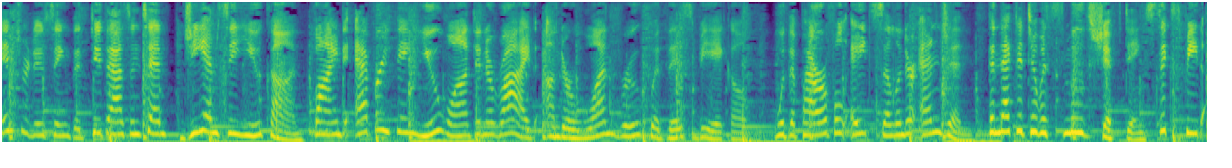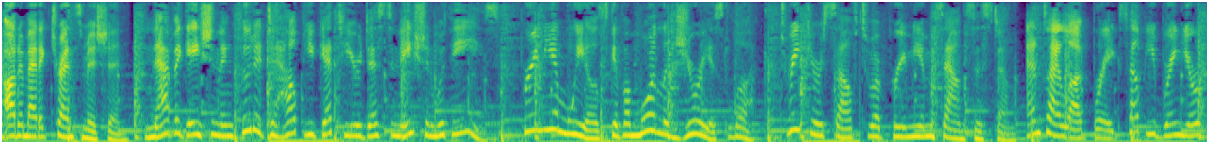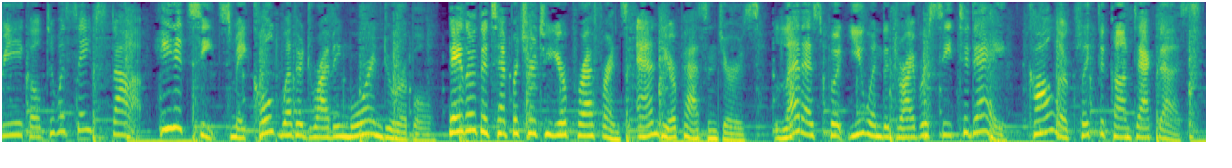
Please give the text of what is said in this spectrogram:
Introducing the 2010 GMC Yukon. Find everything you want in a ride under one roof with this vehicle. With a powerful eight-cylinder engine connected to a smooth shifting six-speed automatic transmission. Navigation included to help you get to your destination with ease. Premium wheels give a more luxurious look. Treat yourself to a premium sound system. Anti-lock brakes help you bring your vehicle to a safe stop. Heated seats make cold weather driving more endurable. Tailor the temperature to your preference and your passengers. Let us put you in the driver's seat today. Call or click to contact us.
